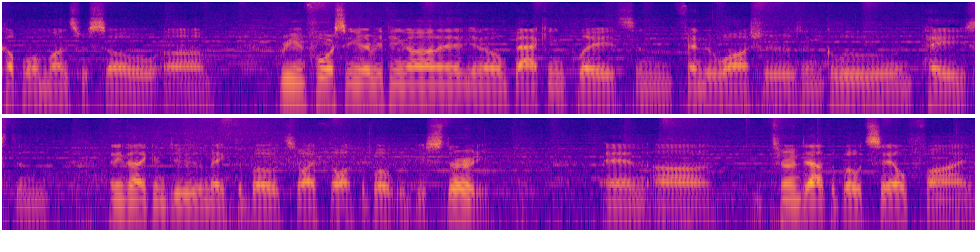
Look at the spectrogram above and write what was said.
couple of months or so um, reinforcing everything on it, you know, backing plates and fender washers and glue and paste and anything I can do to make the boat so I thought the boat would be sturdy. And uh, it turned out the boat sailed fine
